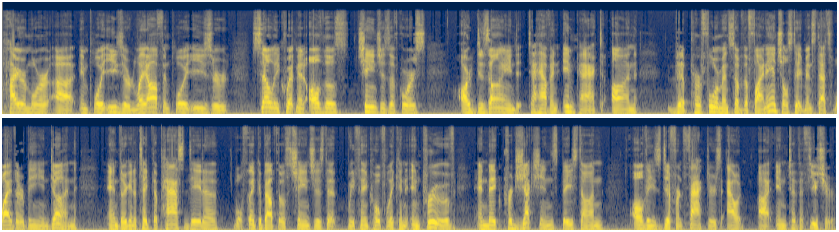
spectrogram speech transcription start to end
hire more uh, employees or lay off employees or sell equipment? All those changes, of course, are designed to have an impact on the performance of the financial statements. That's why they're being done. And they're going to take the past data. We'll think about those changes that we think hopefully can improve and make projections based on all these different factors out uh, into the future.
